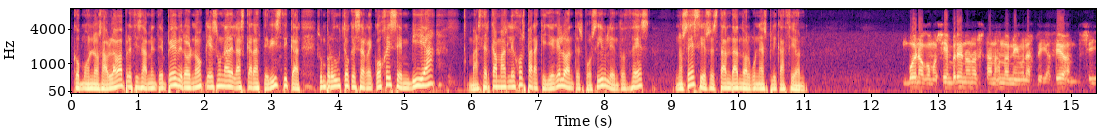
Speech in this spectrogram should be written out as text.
como nos hablaba precisamente Pedro, ¿no? que es una de las características. Es un producto que se recoge y se envía más cerca, más lejos para que llegue lo antes posible. Entonces, no sé si os están dando alguna explicación. Bueno, como siempre, no nos están dando ninguna explicación. Sí,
